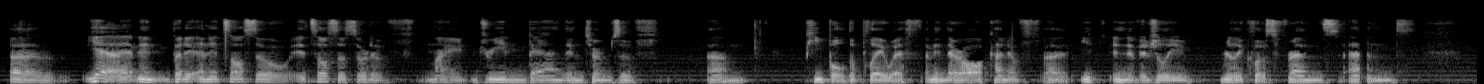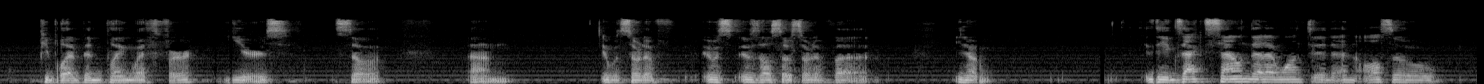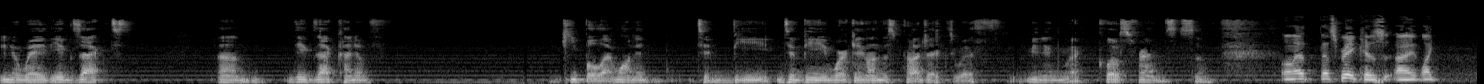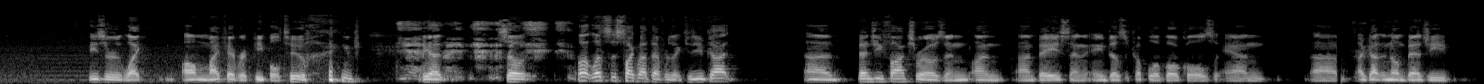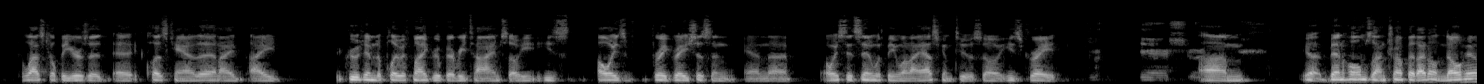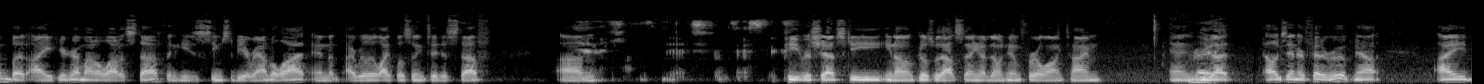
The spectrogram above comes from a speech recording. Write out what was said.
uh, yeah, I mean, but it, and it's also it's also sort of my dream band in terms of um, people to play with. I mean, they're all kind of uh, individually really close friends and people I've been playing with for years. So um, it was sort of it was it was also sort of uh, you know the exact sound that I wanted, and also in a way the exact um, the exact kind of people I wanted to be to be working on this project with, meaning like close friends. So, well, that, that's great because I like these are like all my favorite people too. yeah, yeah. Right. so well, let's just talk about that for a second because you've got uh, Benji Foxrosen on on bass and, and, he does a couple of vocals and uh, I've gotten to know Benji the last couple of years at, at KlezKanada and I, I recruit him to play with my group every time so he, he's always very gracious and and uh, always sits in with me when I ask him to so he's great. Yeah, sure. Um, yeah, Ben Holmes on trumpet. I don't know him, but I hear him on a lot of stuff, and he seems to be around a lot, and I really like listening to his stuff. Um, yeah, yeah, it's fantastic. Pete Rushefsky, you know, goes without saying. I've known him for a long time, and right. you got Alexander Fedoriouk. Now, I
